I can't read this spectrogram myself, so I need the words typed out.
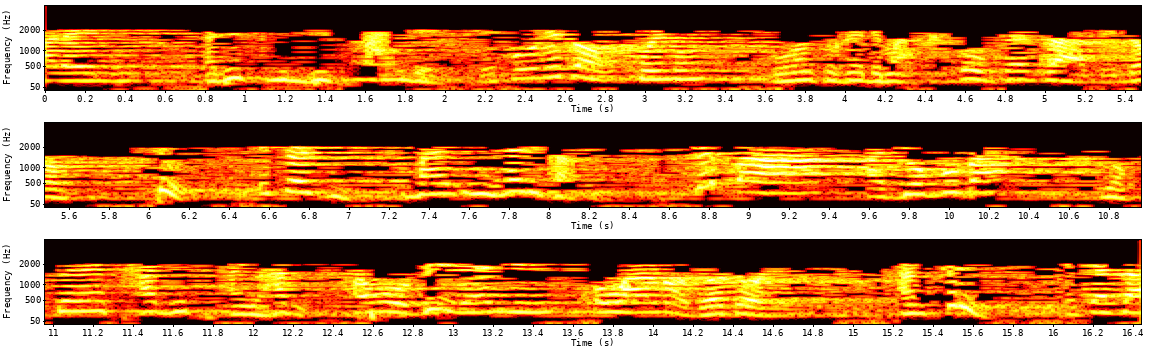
ara ẹni That is, you decided ìfowópamọ́ pinnu you want to get the mark. tó fẹ́ gba àmì náà. Two, ìkejì by inheritance. nípa àjogúnbá Your parents had it and you had it. àwọn òbí rẹ ní ó wá ràn dọ́dọ̀ rẹ. And three, ìkẹta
